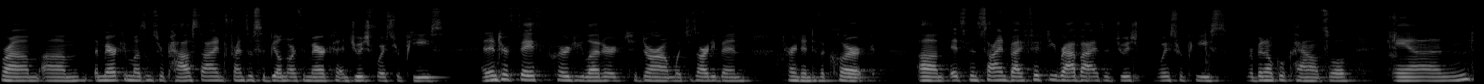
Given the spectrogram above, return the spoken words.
from um, American Muslims for Palestine, Friends of Sabeel North America, and Jewish Voice for Peace, an interfaith clergy letter to Durham, which has already been turned into the clerk. Um, it's been signed by 50 rabbis of Jewish Voice for Peace, Rabbinical Council, and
